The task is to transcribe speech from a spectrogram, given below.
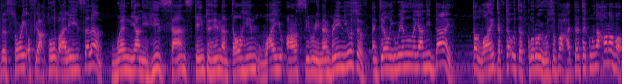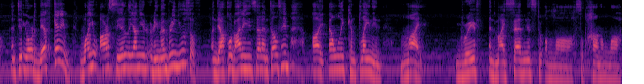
the story of Yaqub alayhi salam when yani his sons came to him and told him why you are still remembering Yusuf until you will yani die تالله تفتأ تذكر يوسف حتى تكون حرضا until your death came why you are still yani remembering Yusuf and Yaqub alayhi salam tells him I only complaining my grief and my sadness to Allah subhanallah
